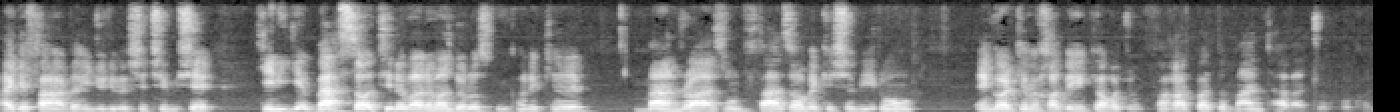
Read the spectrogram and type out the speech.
اگه فردا اینجوری بشه چی میشه؟ یعنی یه بساتی رو برای من درست می‌کنه که من رو از اون فضا بکشه بیرون. انگار که می‌خواد بگه که آقا جون فقط باید به من توجه بکنی.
